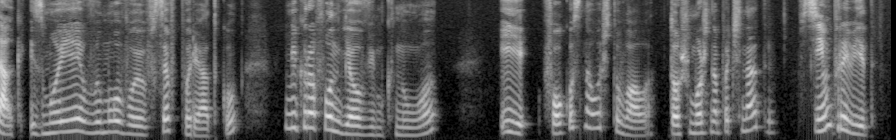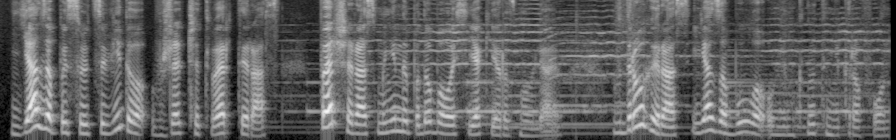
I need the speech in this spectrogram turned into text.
Так, із моєю вимовою все в порядку. Мікрофон я увімкнула і фокус налаштувала. Тож можна починати. Всім привіт! Я записую це відео вже четвертий раз. Перший раз мені не подобалось, як я розмовляю. В другий раз я забула увімкнути мікрофон,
